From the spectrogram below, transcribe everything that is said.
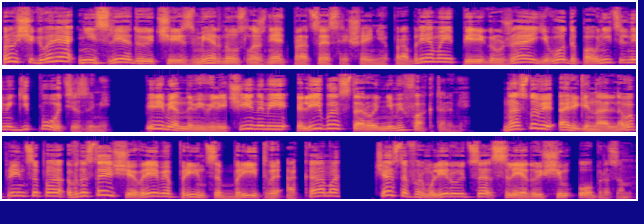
Проще говоря, не следует чрезмерно усложнять процесс решения проблемы, перегружая его дополнительными гипотезами, переменными величинами, либо сторонними факторами. На основе оригинального принципа в настоящее время принцип бритвы Акама часто формулируется следующим образом.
